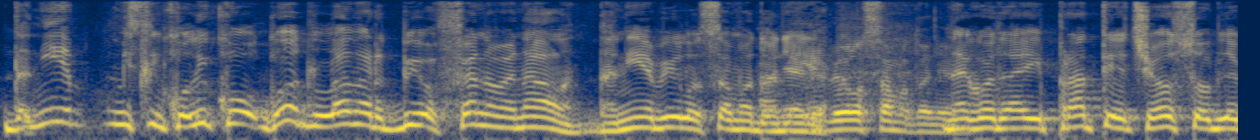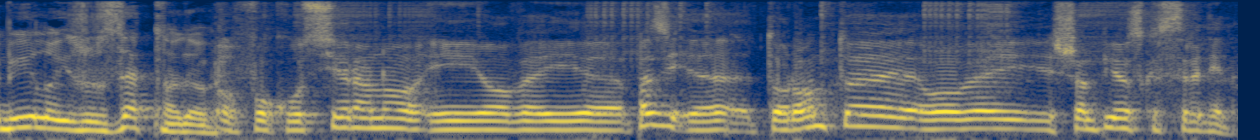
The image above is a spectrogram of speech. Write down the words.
da nije, mislim, koliko god Leonard bio fenomenalan, da nije bilo samo do A njega. nije bilo samo do njega. Nego da i prateće osoblje bilo izuzetno dobro. fokusirano i ovaj e, pazi e, Toronto je ovaj šampionska sredina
